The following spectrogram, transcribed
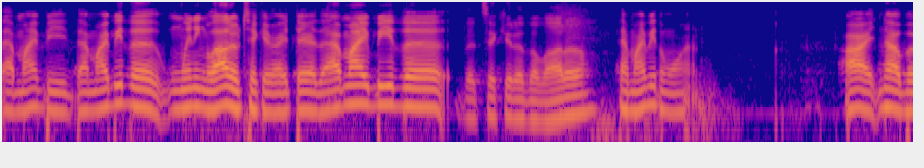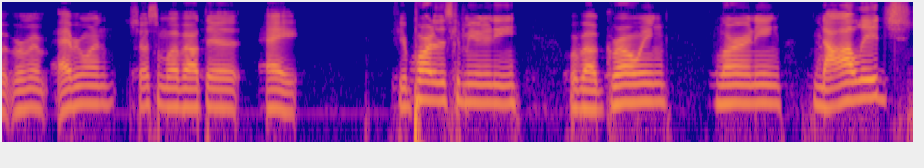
That might be that might be the winning lotto ticket right there. That might be the The ticket of the lotto. that might be the one. All right, no, but remember everyone show some love out there. Hey, if you're part of this community, we're about growing, learning, knowledge,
